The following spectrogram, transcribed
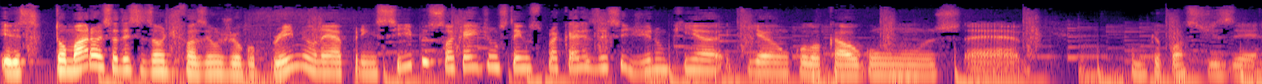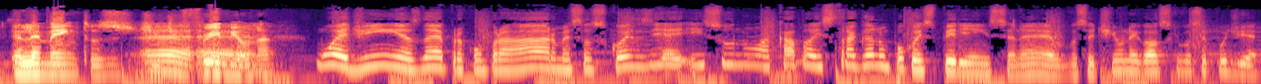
eles tomaram essa decisão de fazer um jogo premium, né, a princípio, só que aí de uns tempos pra cá eles decidiram que, ia, que iam colocar alguns... É, como que eu posso dizer? Elementos de, É, de freemium, é, né? Moedinhas, né, para comprar arma, essas coisas, e isso não acaba estragando um pouco a experiência, né? Você tinha um negócio que você podia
